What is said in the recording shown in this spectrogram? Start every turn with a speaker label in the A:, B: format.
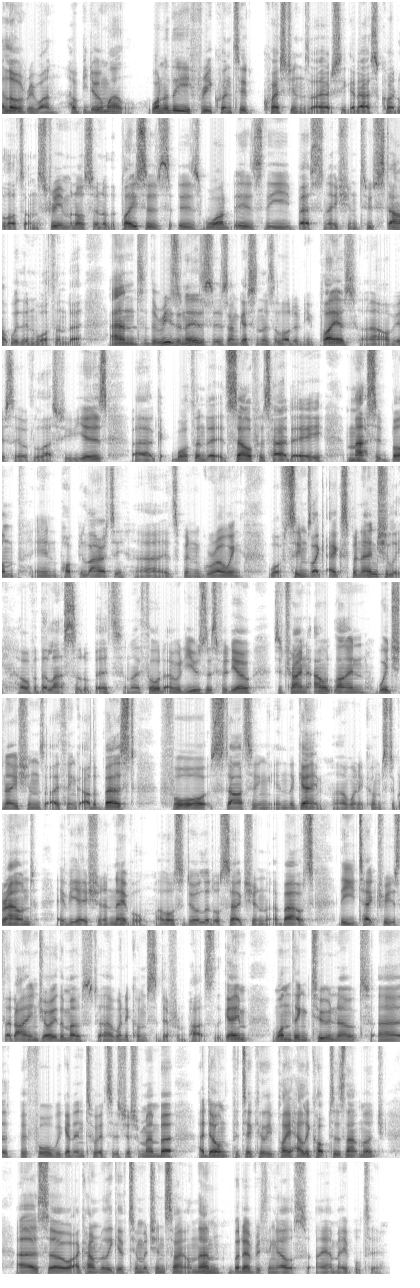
A: Hello everyone, hope you're doing well. One of the frequented questions I actually get asked quite a lot on stream and also in other places is what is the best nation to start with in War Thunder? And the reason is, is I'm guessing there's a lot of new players. Uh, obviously, over the last few years, uh, War Thunder itself has had a massive bump in popularity. Uh, it's been growing what seems like exponentially over the last little bit. And I thought I would use this video to try and outline which nations I think are the best for starting in the game uh, when it comes to ground, aviation, and naval. I'll also do a little section about the tech trees that I enjoy the most uh, when it comes to different parts of the game. One thing to note uh, before we get into it is just remember I don't particularly play helicopters that much. Uh, so I can't really give too much insight on them, but everything else I am able to.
